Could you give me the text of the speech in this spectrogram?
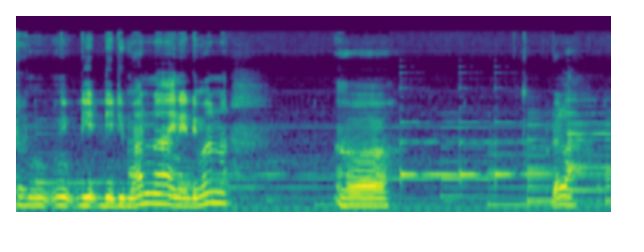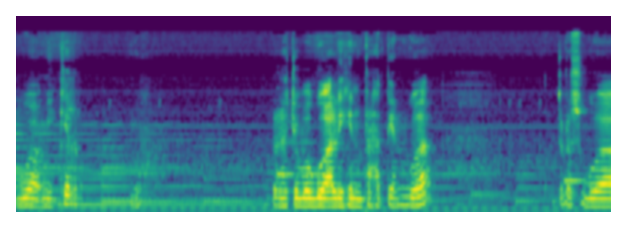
duh, ini, dia, dia di mana ini di mana? Uh, udahlah gue mikir udah coba gue alihin perhatian gue terus gue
